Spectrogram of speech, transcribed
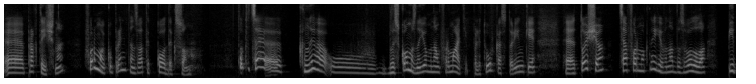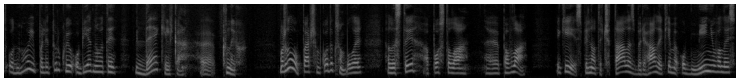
е, практична форма, яку прийнято назвати кодексом. Тобто це книга у близькому знайомому нам форматі, політурка, сторінки тощо. Ця форма книги вона дозволила під одною політуркою об'єднувати декілька е, книг. Можливо, першим кодексом були листи апостола е, Павла, які спільноти читали, зберігали, якими обмінювались.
